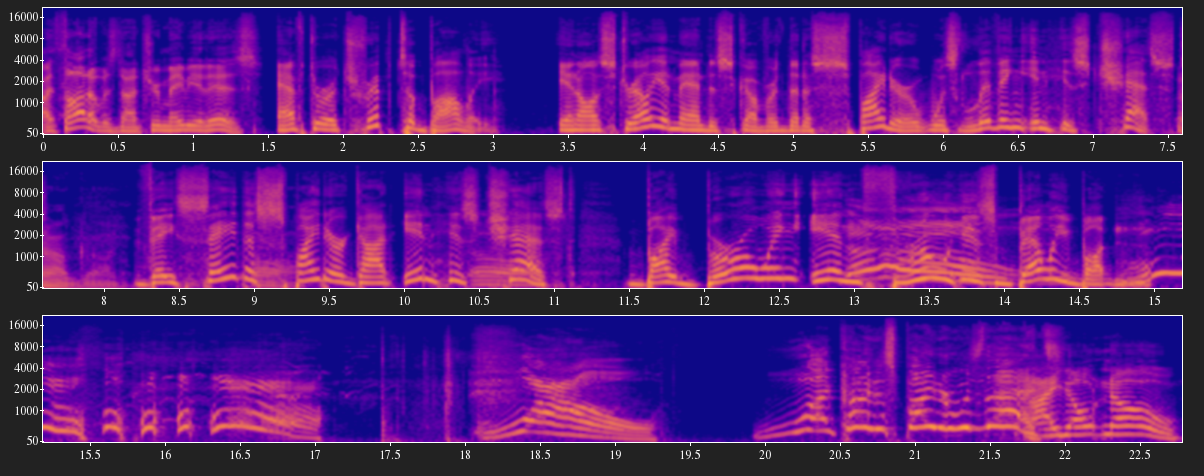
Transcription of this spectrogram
I thought it was not true. Maybe it is. After a trip to Bali, an Australian man discovered that a spider was living in his chest. Oh God. They say the oh. spider got in his oh. chest by burrowing in through his belly button. wow. What kind of spider was that? I don't know.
